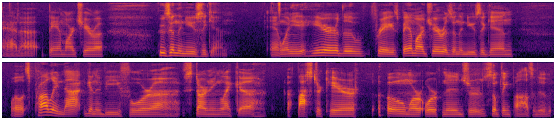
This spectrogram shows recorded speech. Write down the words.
at uh, Bam Margera, who's in the news again. And when you hear the phrase Bam Margera is in the news again, well, it's probably not going to be for uh, starting like a, a, foster care home or orphanage or something positive.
